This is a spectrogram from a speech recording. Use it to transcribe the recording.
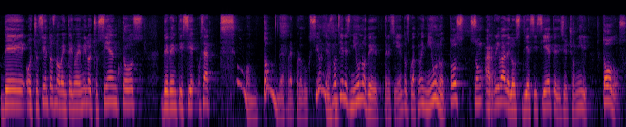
de 899.800, de 27, o sea, un montón de reproducciones. No tienes ni uno de 300, 4, no hay ni uno. Todos son arriba de los 17, 18 mil, todos.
